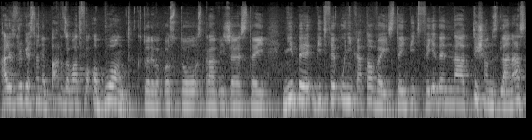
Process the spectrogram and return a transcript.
ale z drugiej strony bardzo łatwo o błąd, który po prostu sprawi, że z tej niby bitwy unikatowej, z tej bitwy 1 na 1000 dla nas,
